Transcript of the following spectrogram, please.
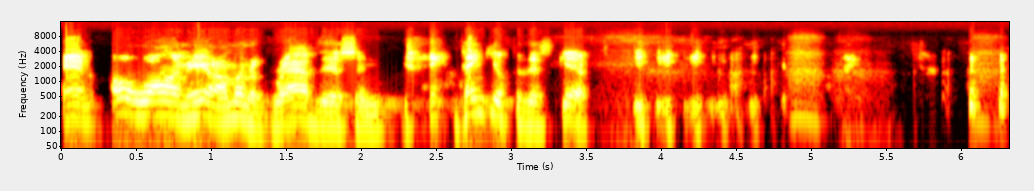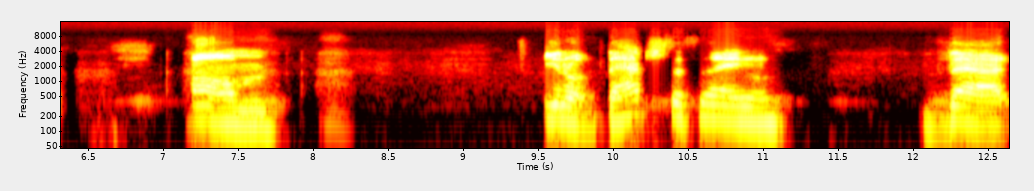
And oh, while I'm here, I'm going to grab this and thank you for this gift. um, you know, that's the thing that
